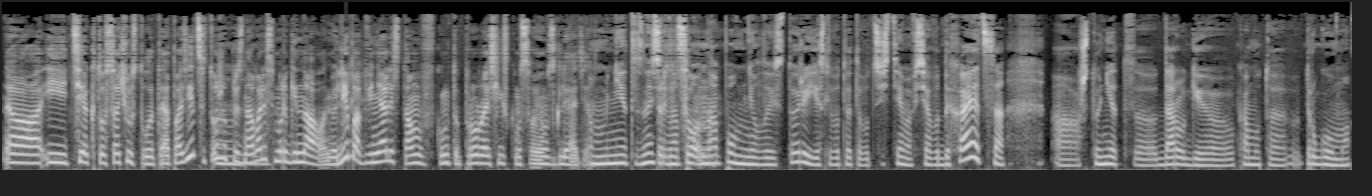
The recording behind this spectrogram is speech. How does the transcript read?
а, и те, кто сочувствовал этой оппозиции, тоже mm-hmm. признавались маргиналами, либо обвинялись там в каком-то пророссийском своем взгляде. Мне это, знаете, напомнило историю, если вот эта вот система вся выдыхается, а, что нет э, дороги кому-то другому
